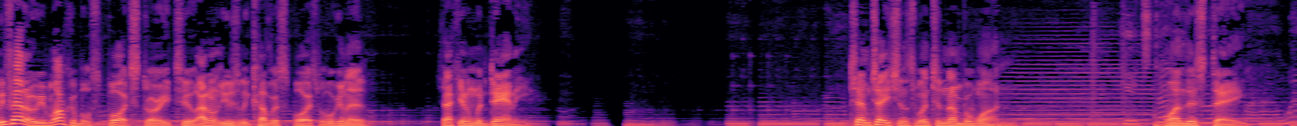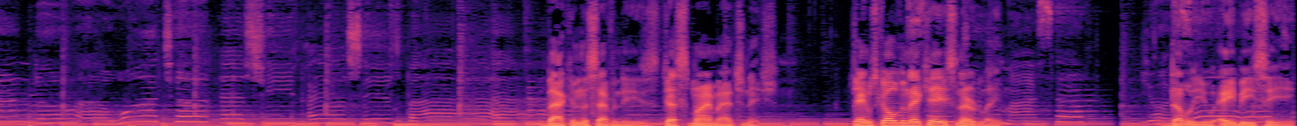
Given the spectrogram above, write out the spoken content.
We've had a remarkable sports story, too. I don't usually cover sports, but we're going to check in with Danny. Temptations went to number one on this day. Back in the 70s. Just my imagination. James Golden, aka Snerdley. WABC.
